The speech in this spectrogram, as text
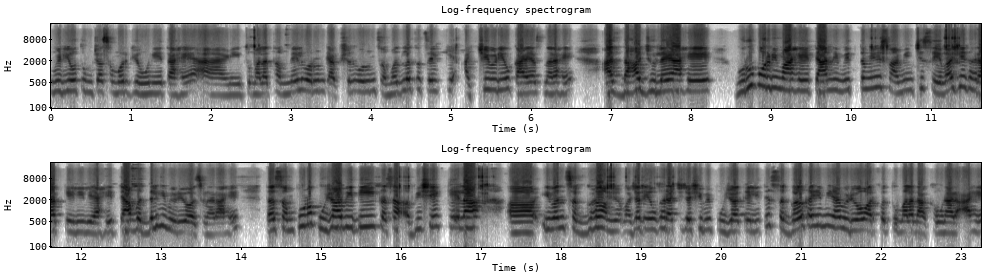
व्हिडिओ तुमच्यासमोर घेऊन येत आहे आणि तुम्हाला थंबनेल वरून कॅप्शन वरून समजलंच असेल की आजची व्हिडिओ काय असणार आहे. आज दहा जुलै आहे. गुरुपौर्णिमा आहे त्यानिमित्त मी स्वामींची सेवा जी घरात केलेली आहे त्याबद्दल ही व्हिडिओ असणार आहे. तर संपूर्ण पूजाविधी कसा अभिषेक केला इवन सगळं माझ्या देवघराची जशी मी पूजा केली ते सगळं काही मी या व्हिडिओ मार्फत तुम्हाला दाखवणार आहे.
